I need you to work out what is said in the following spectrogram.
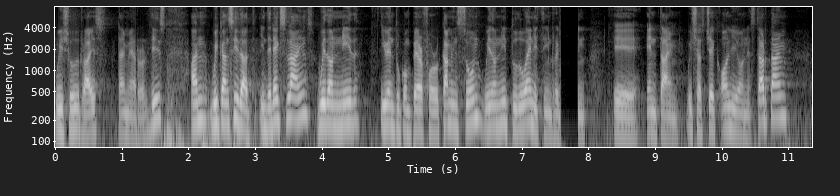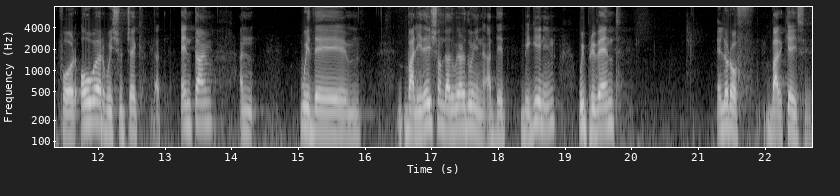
we should rise time error this. And we can see that in the next lines, we don't need even to compare for coming soon. We don't need to do anything end time. We just check only on start time. For over, we should check that end time. And with the um, validation that we are doing at the beginning, we prevent a lot of bad cases.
